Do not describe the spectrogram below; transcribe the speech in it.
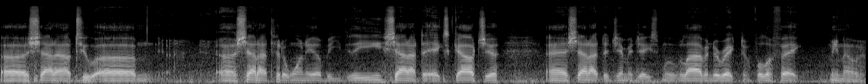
Uh, shout out to, um, uh, shout out to the one LBD. Shout out to X Goucher. Uh, shout out to Jimmy J Smooth live and direct in full effect. You know,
